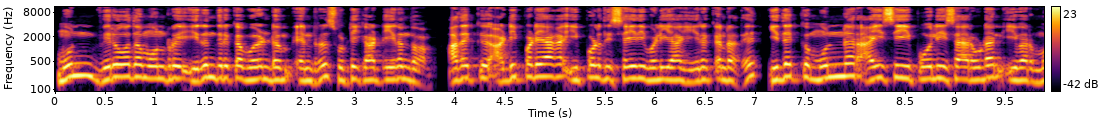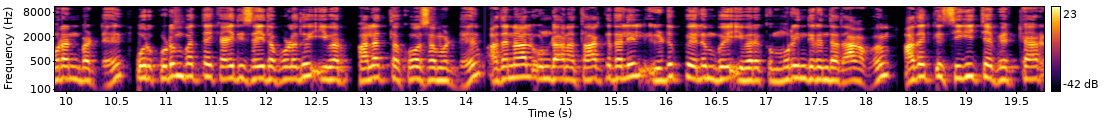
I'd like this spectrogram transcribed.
முன் விரோதம் ஒன்று இருந்திருக்க வேண்டும் என்று சுட்டிக்காட்டியிருந்தோம். அதற்கு அடிப்படையாக இப்பொழுது செய்தி வெளியாகி இருக்கின்றது. இதற்கு முன்னர் ஐசி போலீசாருடன் இவர் முரண்பட்டு ஒரு குடும்பத்தை கைது செய்த பொழுது இவர் பலத்த கோஷமிட்டு அதனால் உண்டான தாக்குதலில் இடுப்பு எலும்பு இவருக்கு முறிந்திருந்ததாகவும் அதற்கு சிகிச்சை பெற்றார்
